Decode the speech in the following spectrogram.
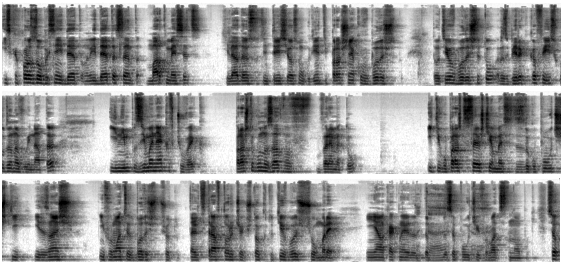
Исках просто да обясня идеята. Нали? Идеята е следната. Март месец 1938 година ти праща някой в бъдещето. Той отива в бъдещето, разбира какъв е изхода на войната и ни взима някакъв човек, праща го назад в времето и ти го праща следващия месец, за да го получиш ти и да знаеш информация от бъдещето, защото нали, ти трябва втори човек, защото като ти е в бъдещето ще умре и няма как нали, да, да, Така е, да се получи така е. информацията наопаки. So,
